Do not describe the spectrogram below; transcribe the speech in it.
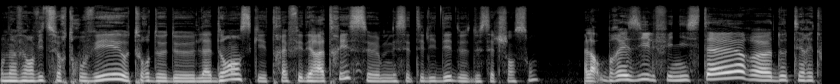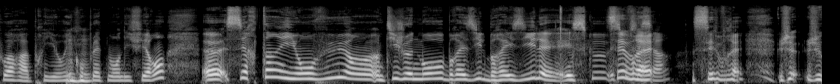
on avait envie de se retrouver autour de, de, la danse qui est très fédératrice, euh, mais c'était l'idée de, de, cette chanson. Alors Brésil, Finistère, deux territoires a priori mhm. complètement différents. certains y ont vu un, petit jeu de mots Brésil, Brésil. Est-ce que c'est vrai ça? C'est vrai. Je,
